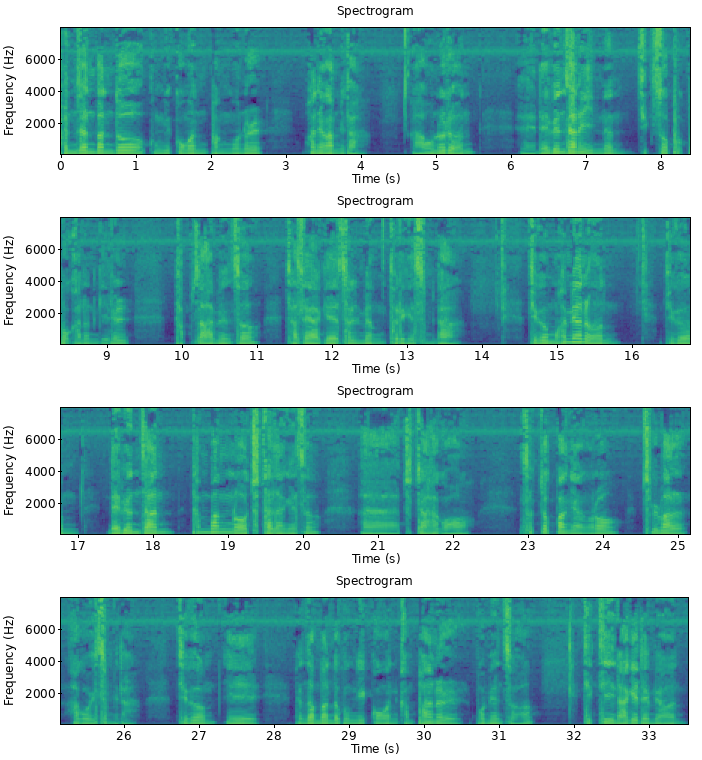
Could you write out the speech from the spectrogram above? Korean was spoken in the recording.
변산반도 국립공원 방문을 환영합니다. 아, 오늘은 에, 내변산에 있는 직소폭포 가는 길을 답사하면서 자세하게 설명드리겠습니다. 지금 화면은 지금 내변산 탐방로 주차장에서 에, 주차하고 서쪽 방향으로 출발하고 있습니다. 지금 이 변산반도 국립공원 간판을 보면서 직진하게 되면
